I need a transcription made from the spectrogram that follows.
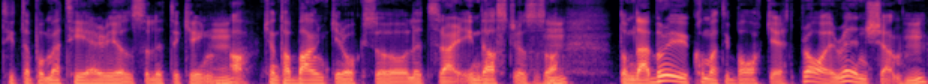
titta på materials och lite kring, mm. ja, kan ta banker också och lite sådär, industrials och så. Mm. De där börjar ju komma tillbaka rätt bra i rangen. Mm.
